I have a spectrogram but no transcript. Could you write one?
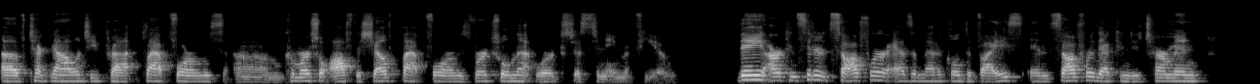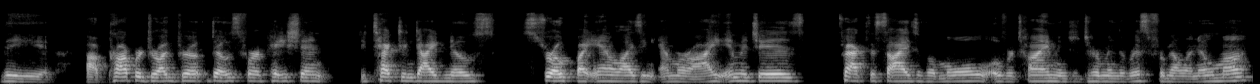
of technology platforms, um, commercial off-the-shelf platforms, virtual networks, just to name a few. They are considered software as a medical device and software that can determine the proper drug dro- dose for a patient, detect and diagnose stroke by analyzing MRI images, track the size of a mole over time and determine the risk for melanoma,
